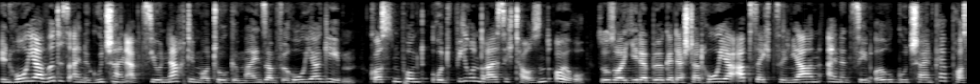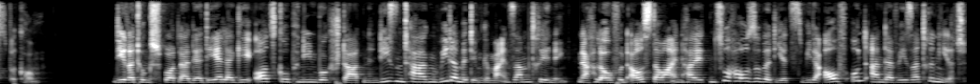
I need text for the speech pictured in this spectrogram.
In Hoja wird es eine Gutscheinaktion nach dem Motto Gemeinsam für Hoja geben. Kostenpunkt rund 34.000 Euro. So soll jeder Bürger der Stadt Hoja ab 16 Jahren einen 10-Euro-Gutschein per Post bekommen. Die Rettungssportler der DLRG Ortsgruppe Nienburg starten in diesen Tagen wieder mit dem gemeinsamen Training. Nach Lauf- und Ausdauereinheiten zu Hause wird jetzt wieder auf und an der Weser trainiert.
